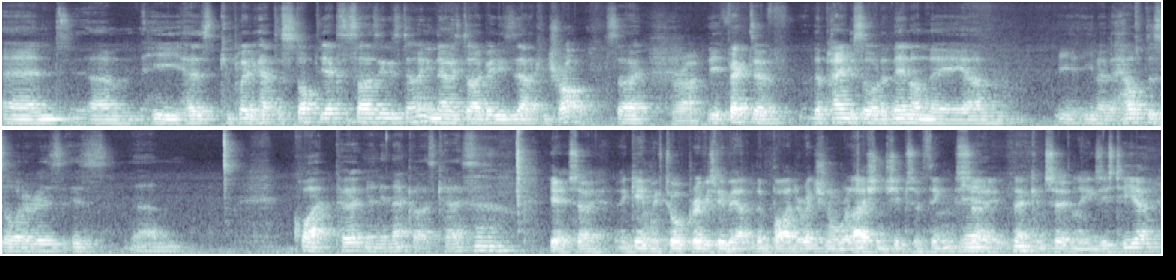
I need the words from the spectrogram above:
and um, he has completely had to stop the exercise he was doing, and now his diabetes is out of control. So Right. the effect of the pain disorder then on the um, you, you know the health disorder is is um, quite pertinent in that guy's case. Yeah, so again, we've talked previously about the bi-directional relationships of things, Yeah. so that can certainly exist here.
